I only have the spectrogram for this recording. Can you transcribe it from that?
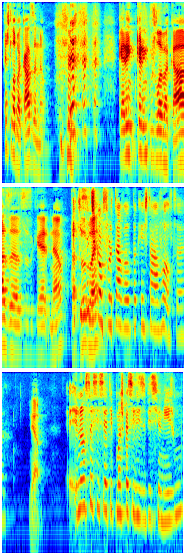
queres lavar a casa? Não. querem, querem que vos lave a casa? Se quer... Não? Está é que tudo isso é bem? desconfortável para quem está à volta. Yeah. Eu não sei se isso é tipo uma espécie de exibicionismo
